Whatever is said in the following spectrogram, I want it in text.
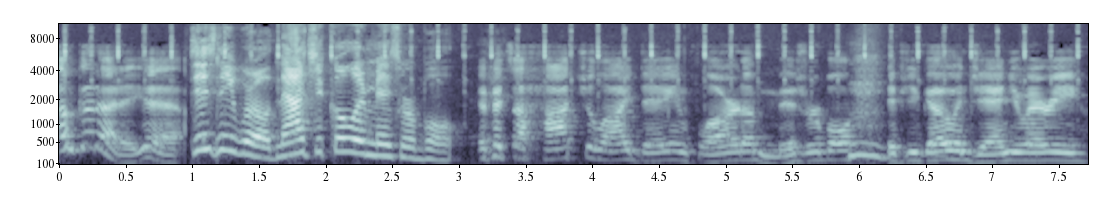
I'm good at it, yeah. Disney World, magical or miserable? If it's a hot July day in Florida, miserable. if you go in January,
